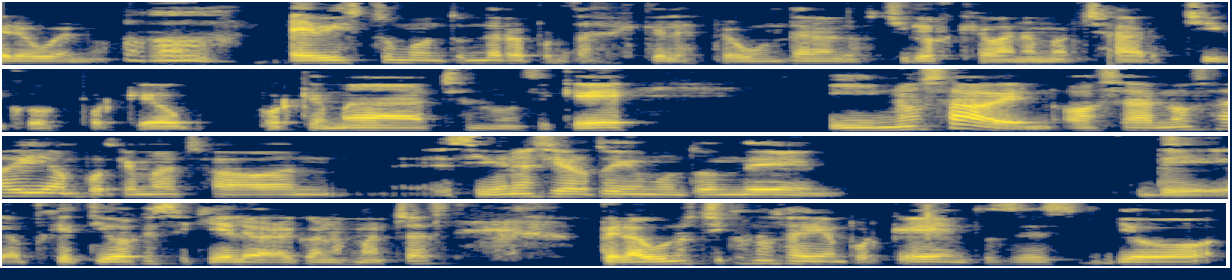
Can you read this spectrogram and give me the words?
pero bueno, oh. he visto un montón de reportajes que les preguntan a los chicos que van a marchar, chicos, ¿por qué, por qué marchan? No sé qué. Y no saben, o sea, no sabían por qué marchaban. Si bien es cierto, hay un montón de, de objetivos que se quiere lograr con las marchas, pero algunos chicos no sabían por qué. Entonces yo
